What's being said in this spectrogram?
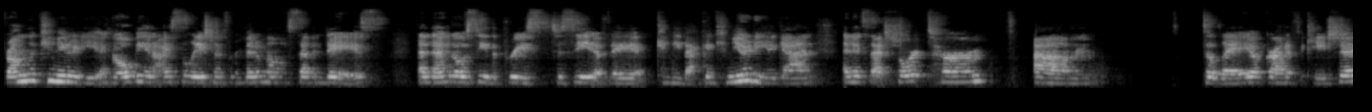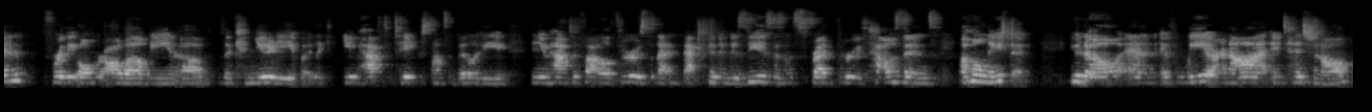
from the community and go be in isolation for a minimum of seven days. and then go see the priest to see if they can be back in community again. And it's that short term um, delay of gratification for the overall well-being of the community but like you have to take responsibility and you have to follow through so that infection and disease doesn't spread through thousands a whole nation you know and if we are not intentional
